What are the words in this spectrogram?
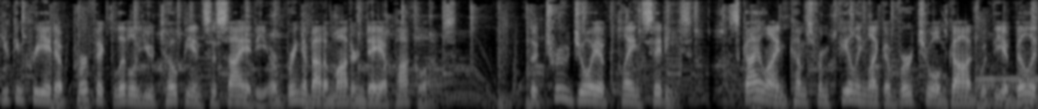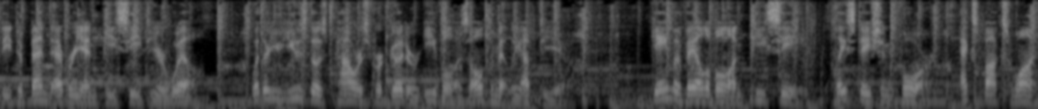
you can create a perfect little utopian society or bring about a modern-day apocalypse. The true joy of playing cities. Skyline comes from feeling like a virtual god with the ability to bend every NPC to your will. Whether you use those powers for good or evil is ultimately up to you. Game available on PC, PlayStation 4, Xbox One,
